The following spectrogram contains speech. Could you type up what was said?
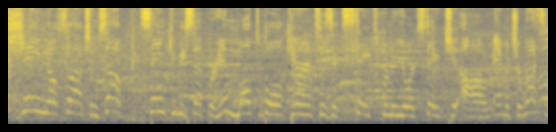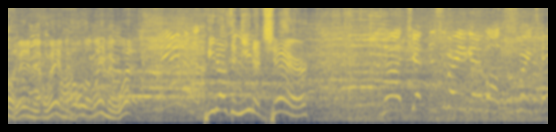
Shayne No Slouch himself, same can be said for him. Multiple appearances at States for New York State uh, amateur wrestling. Wait a minute, wait a minute, hold on, wait a minute. What? He doesn't need a chair. No, Chip, this is where you get involved. This is where you take it from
